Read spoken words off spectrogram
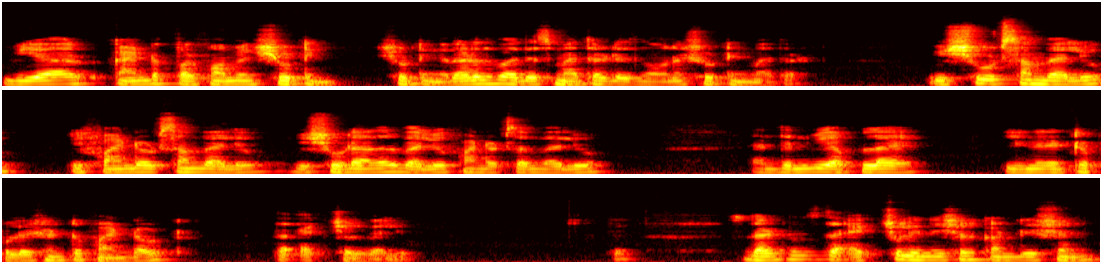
we are kind of performing shooting shooting. That is why this method is known as shooting method. We shoot some value we find out some value we shoot another value find out some value and then we apply linear interpolation to find out the actual value. Okay. so that means the actual initial condition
